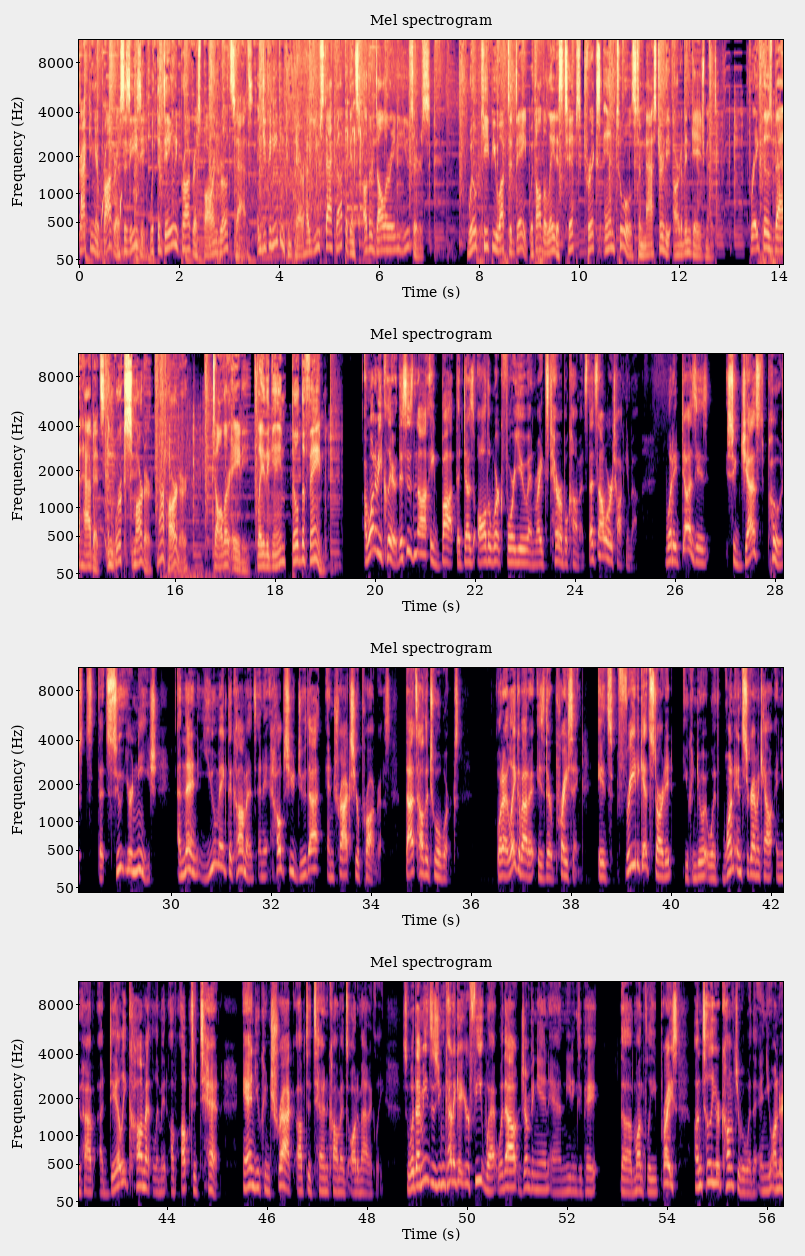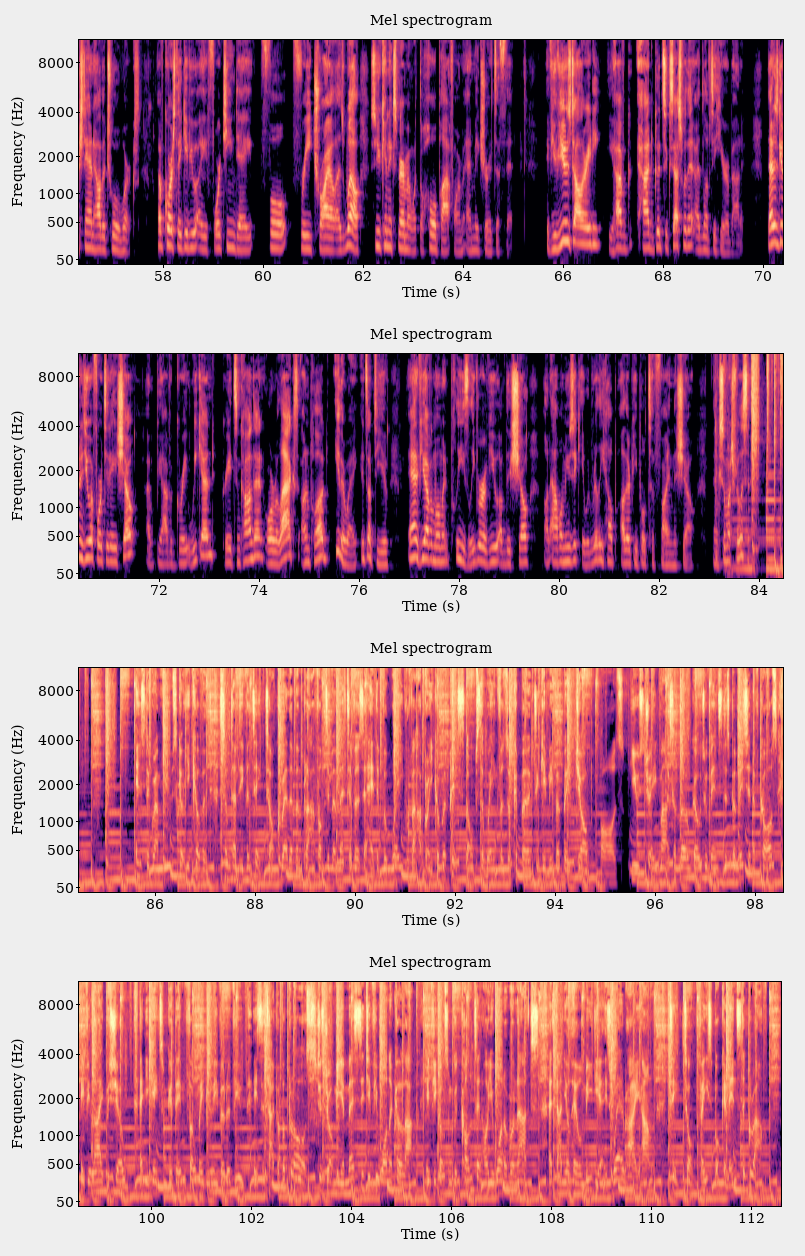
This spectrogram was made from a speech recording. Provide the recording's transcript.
Tracking your progress is easy with the daily progress bar and growth stats, and you can even compare how you stack up against other $1.80 users. We'll keep you up to date with all the latest tips, tricks, and tools to master the art of engagement. Break those bad habits and work smarter, not harder. $1.80. Play the game, build the fame. I want to be clear this is not a bot that does all the work for you and writes terrible comments. That's not what we're talking about. What it does is suggest posts that suit your niche and then you make the comments and it helps you do that and tracks your progress. That's how the tool works. What I like about it is their pricing. It's free to get started. You can do it with one Instagram account and you have a daily comment limit of up to 10. And you can track up to 10 comments automatically. So what that means is you can kind of get your feet wet without jumping in and needing to pay the monthly price until you're comfortable with it and you understand how the tool works. Of course, they give you a 14 day full free trial as well, so you can experiment with the whole platform and make sure it's a fit. If you've used $1.80, you have had good success with it, I'd love to hear about it. That is going to do it for today's show. I hope you have a great weekend, create some content, or relax, unplug. Either way, it's up to you. And if you have a moment, please leave a review of this show on Apple Music. It would really help other people to find the show. Thanks so much for listening. Instagram news got you covered. Sometimes even TikTok. Relevant platforms in the metaverse ahead of the wave without a break or a pit stop. Still waiting for Zuckerberg to give me the big job. Pause. Use trademarks and logos with Insta's permission, of course. If you like the show and you gain some good info, maybe leave a review. It's a type of applause. Just drop me a message if you want to collab. If you got some good content or you want to run ads. At Daniel Hill Media is where I am. TikTok, Facebook, and Instagram.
